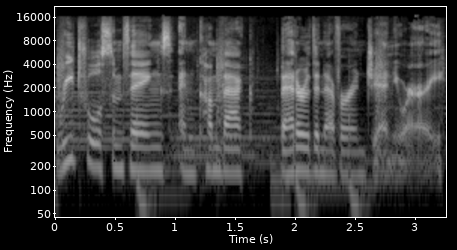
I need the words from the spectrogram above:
retool some things, and come back better than ever in January.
